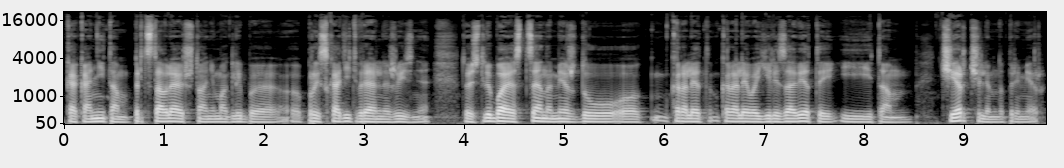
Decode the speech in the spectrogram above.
как они там представляют, что они могли бы э, происходить в реальной жизни. То есть любая сцена между э, королев, королевой Елизаветой и там Черчиллем, например,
